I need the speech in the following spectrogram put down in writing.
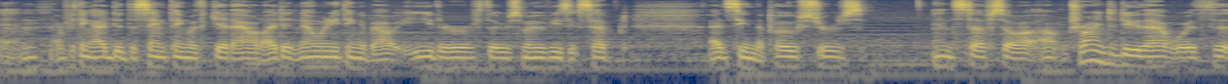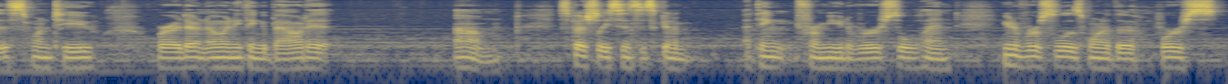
and everything. I did the same thing with Get Out. I didn't know anything about either of those movies except I'd seen the posters and stuff. So I'm trying to do that with this one too, where I don't know anything about it. Um, especially since it's gonna I think from Universal, and Universal is one of the worst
